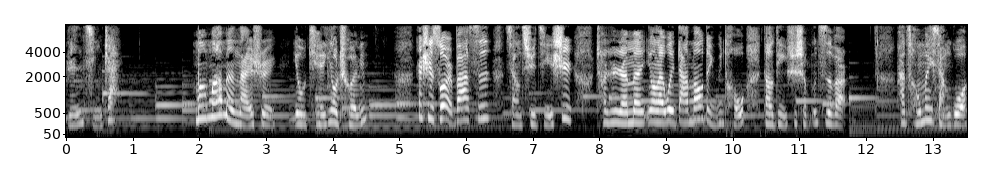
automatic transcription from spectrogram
人情债。猫妈妈的奶水又甜又纯，但是索尔巴斯想去集市尝尝人们用来喂大猫的鱼头到底是什么滋味儿。他从没想过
